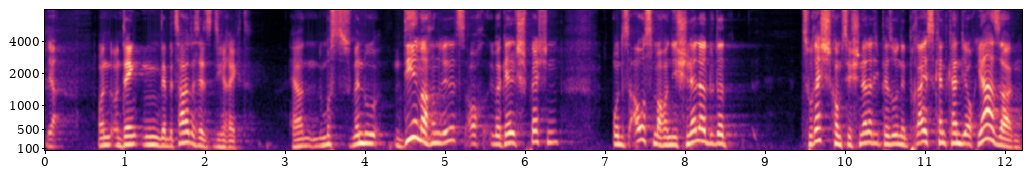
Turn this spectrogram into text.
Ja. und, und denken, der bezahlt das jetzt direkt. Ja, du musst, wenn du einen Deal machen willst, auch über Geld sprechen und es ausmachen. Und je schneller du da zurechtkommst, je schneller die Person den Preis kennt, kann die auch Ja sagen.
